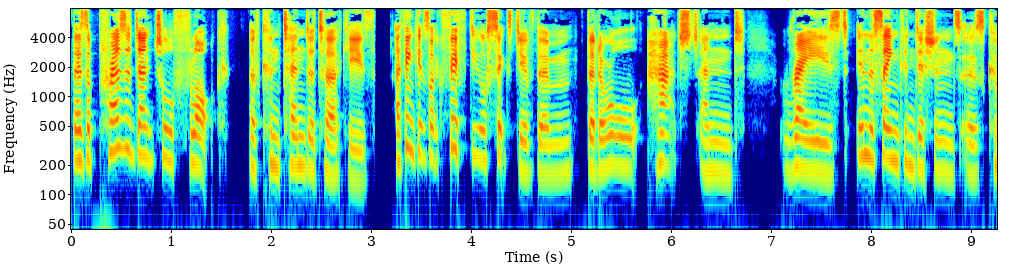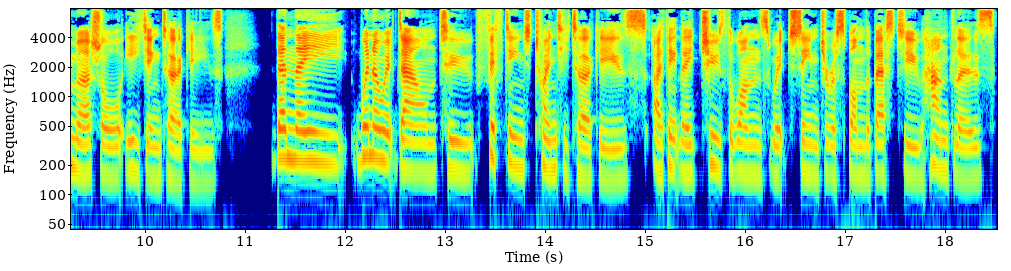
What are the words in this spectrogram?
there's a presidential flock of contender turkeys. I think it's like 50 or 60 of them that are all hatched and raised in the same conditions as commercial eating turkeys. Then they winnow it down to 15 to 20 turkeys. I think they choose the ones which seem to respond the best to handlers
